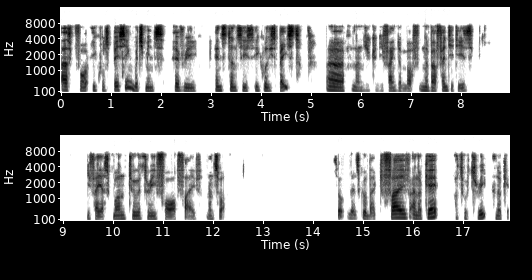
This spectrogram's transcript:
ask for equal spacing, which means every instance is equally spaced. Uh, and you can define the number of, number of entities if I ask one, two, three, four, five, and so on. So let's go back to five and okay, or to three and okay.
